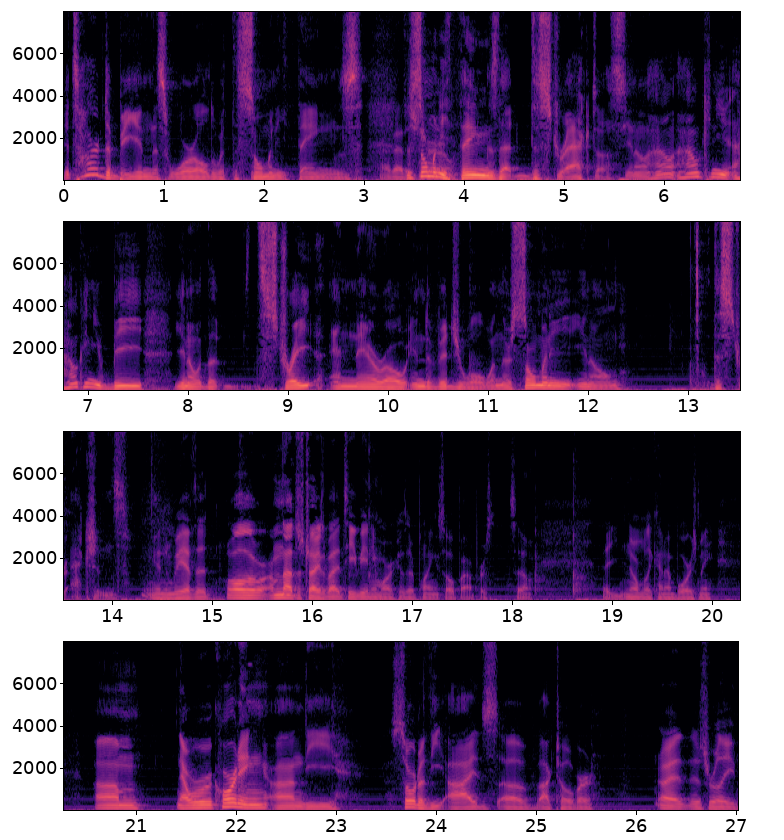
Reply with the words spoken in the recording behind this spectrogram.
it's hard to be in this world with the, so many things. Uh, that There's is so many true. things that distract us. You know how how can you how can you be you know the straight and narrow individual when there's so many you know distractions. And we have the well, I'm not distracted by the TV anymore because they're playing soap operas, so that normally kind of bores me. Um, now we're recording on the sort of the Ides of October. Uh, there's really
